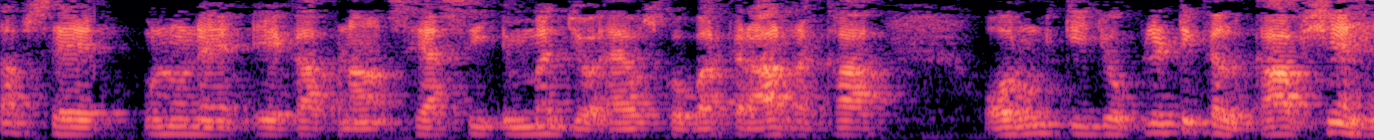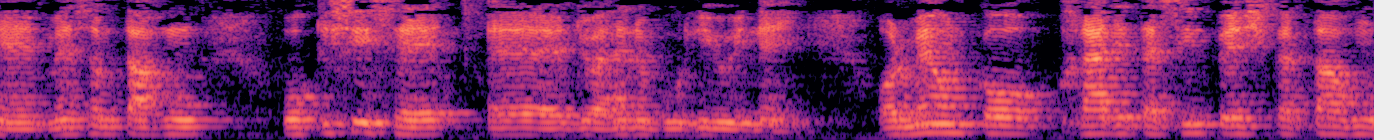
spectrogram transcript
तब से उन्होंने एक अपना सियासी इमत जो है उसको बरकरार रखा और उनकी जो पोलिटिकल काविशें हैं, मैं समझता हूँ, वो किसी से जो है ना भूली हुई नहीं। और मैं उनको खराज तहसीन पेश करता हूँ।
